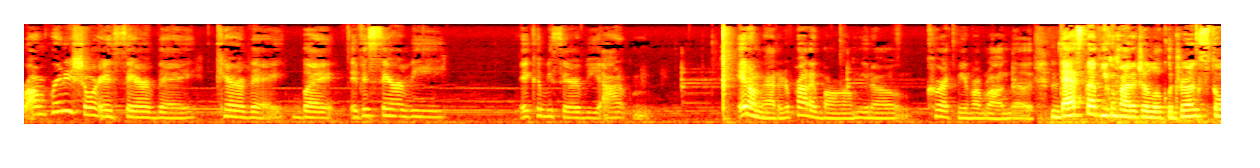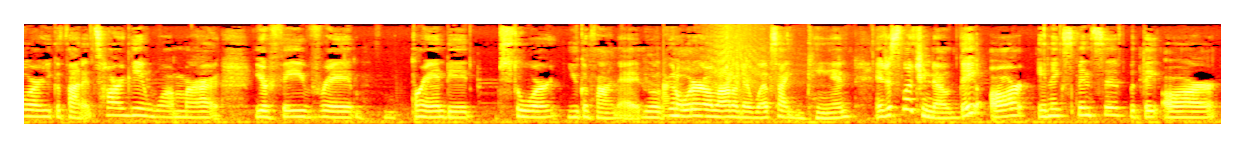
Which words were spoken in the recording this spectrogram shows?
I'm pretty sure it's CeraVe, CeraVe, but if it's CeraVe, it could be CeraVe. I, it don't matter. The product bomb, you know. Correct me if I'm wrong though. That stuff you can find at your local drugstore. You can find at Target, Walmart, your favorite branded store. You can find that. If you to order a lot on their website, you can. And just to let you know, they are inexpensive, but they are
